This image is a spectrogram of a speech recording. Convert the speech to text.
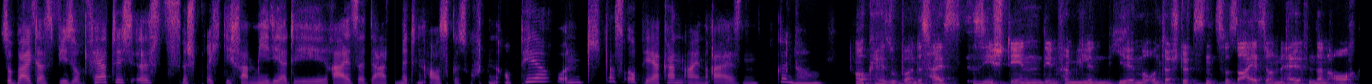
Sobald das Visum fertig ist, bespricht die Familie die Reisedaten mit den ausgesuchten Au-pair und das Au-pair kann einreisen. Genau. Okay, super. Das heißt, Sie stehen den Familien hier immer unterstützend zur Seite und helfen dann auch,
